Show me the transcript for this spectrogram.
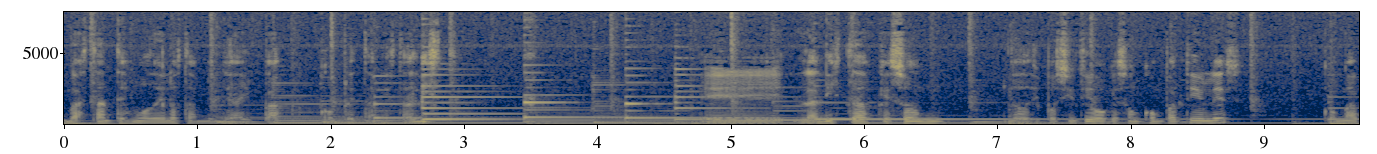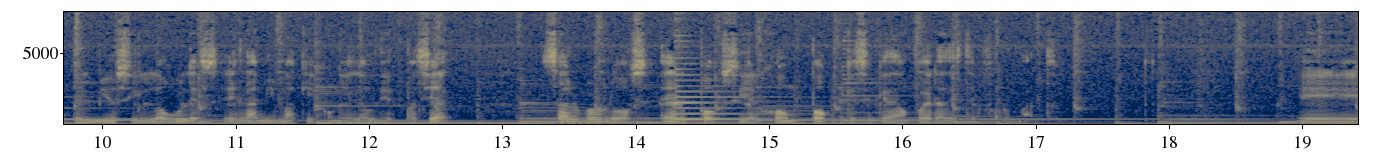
bastantes modelos también de iPad completan esta lista. Eh, la lista que son los dispositivos que son compatibles con Apple Music Lowless es la misma que con el audio espacial, salvo los AirPods y el HomePod que se quedan fuera de este formato. Eh,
